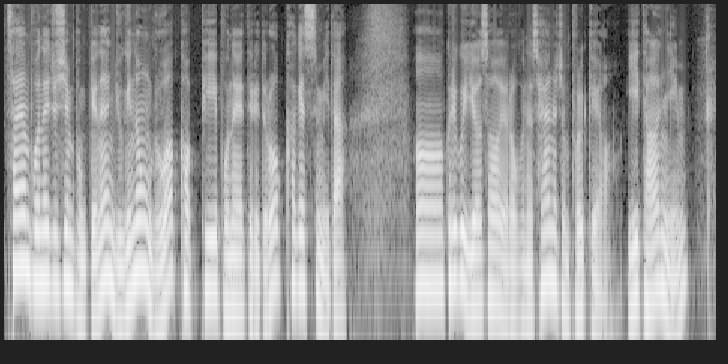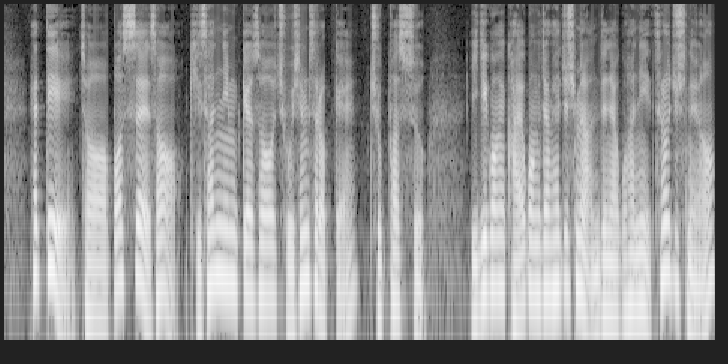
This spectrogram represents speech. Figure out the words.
사연 보내주신 분께는 유기농 루아 커피 보내드리도록 하겠습니다. 어, 그리고 이어서 여러분의 사연을 좀 볼게요. 이다은님, 햇띠, 저 버스에서 기사님께서 조심스럽게 주파수, 이기광의 가요광장 해주시면 안 되냐고 하니 틀어주시네요.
